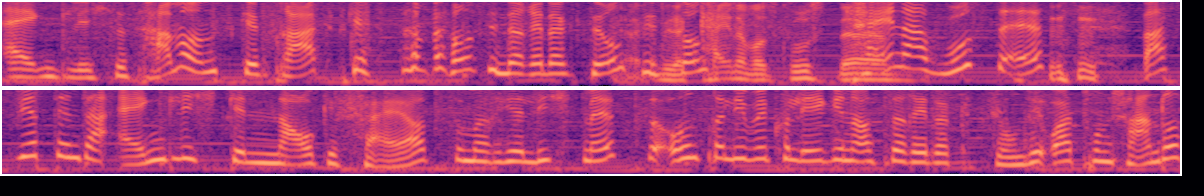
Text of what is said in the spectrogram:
eigentlich? Das haben wir uns gefragt gestern bei uns in der Redaktionssitzung. keiner was gewusst. Ne? Keiner wusste es. Was wird denn da eigentlich genau gefeiert zu Maria Lichtmess? Unsere liebe Kollegin aus der Redaktion, die Ortrun Schandl,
